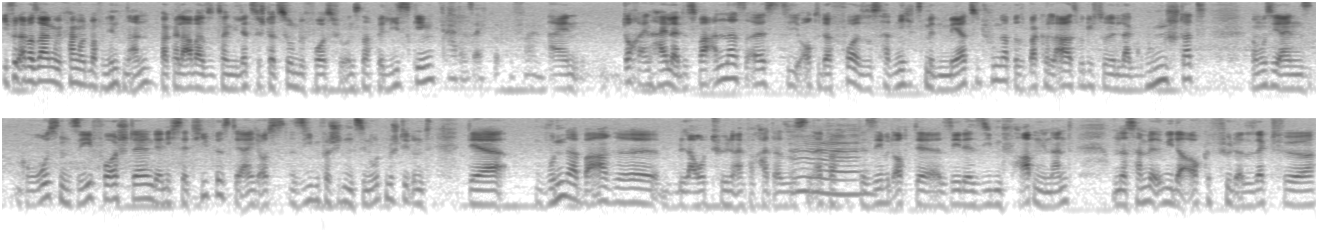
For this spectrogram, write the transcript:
Ich würde einfach sagen, wir fangen heute mal von hinten an. Bacalar war sozusagen die letzte Station, bevor es für uns nach Belize ging. Hat uns echt gut gefallen. Ein, doch ein Highlight. Es war anders als die Orte davor. Also es hat nichts mit Meer zu tun gehabt. Also Bacalar ist wirklich so eine Lagunenstadt. Man muss sich einen großen See vorstellen, der nicht sehr tief ist, der eigentlich aus sieben verschiedenen Zenoten besteht und der wunderbare Blautöne einfach hat. Also es mm. einfach, der See wird auch der See der sieben Farben genannt. Und das haben wir irgendwie da auch gefühlt. Also sagt für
